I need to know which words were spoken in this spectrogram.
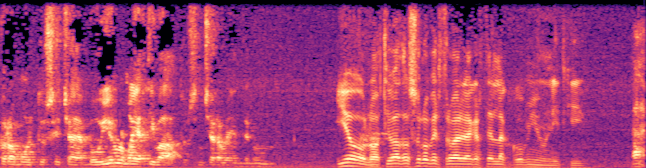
però molto se cioè, boh, io non l'ho mai attivato, sinceramente. non- Io l'ho attivato solo per trovare la cartella community. Ah.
